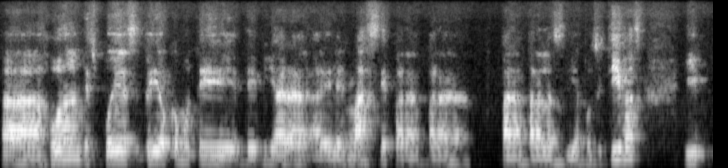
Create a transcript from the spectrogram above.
Uh, Juan, después veo cómo te, te enviar el enlace para, para, para, para, las diapositivas. Y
